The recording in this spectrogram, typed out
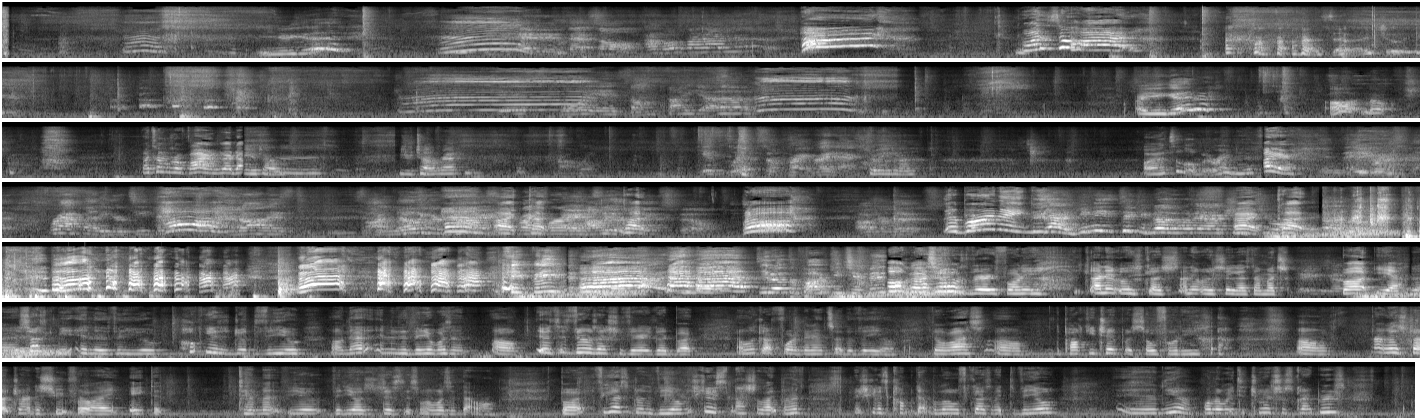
You good? You should edit it with that song. I'm on fire. Hi! Why is it so actually. This boy is on fire. Are you good? Oh no. My tongue's on fire. I'm gonna die. Your tongue. Is your tongue red? Probably. His lips are probably red, actually. Show me your Oh, that's a little bit red here. Fire. And they burst the crap out of your teeth. Ah. I'm honest. I know you're not Alright, right cut. Hey, how's your. Cut. lips feel? Ah, How's your lips? they're burning. Yeah, you need to take another one to actually Alright, chew cut. on it. Hey, babe. Do you know what the Paqui chip is? Oh gosh, that was very funny. I didn't really guys, I didn't really show you guys that much, but yeah, guys, that's gonna be the end of the video. Hope you guys enjoyed the video. Um, that end of the video wasn't. Um, it was this video was actually very good, but I only got four minutes of the video. The last um, the Paqui chip was so funny. um, I'm gonna start trying to shoot for like eight to ten minute video videos. Just this one wasn't that long. But if you guys enjoyed the video, make sure you guys smash the like button. Make sure you guys comment down below if you guys liked the video. And yeah, on the way to 200 subscribers.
